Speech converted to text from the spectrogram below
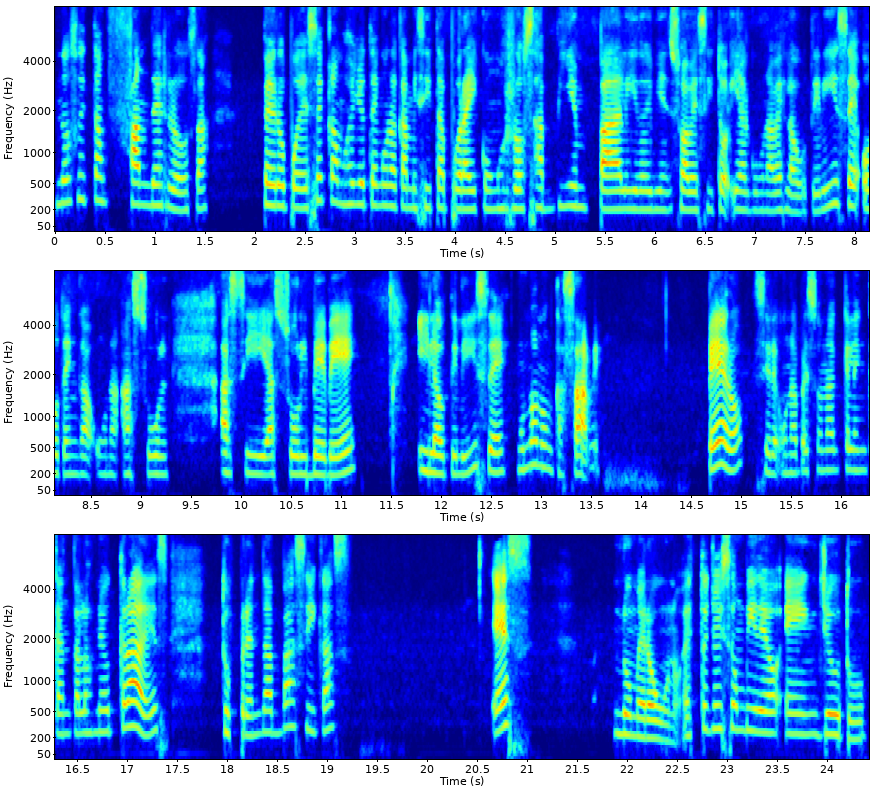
no soy tan fan de rosa, pero puede ser que a lo mejor yo tenga una camisita por ahí con un rosa bien pálido y bien suavecito y alguna vez la utilice o tenga una azul así azul bebé y la utilice, uno nunca sabe. Pero si eres una persona que le encantan los neutrales, tus prendas básicas es número uno. Esto yo hice un video en YouTube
